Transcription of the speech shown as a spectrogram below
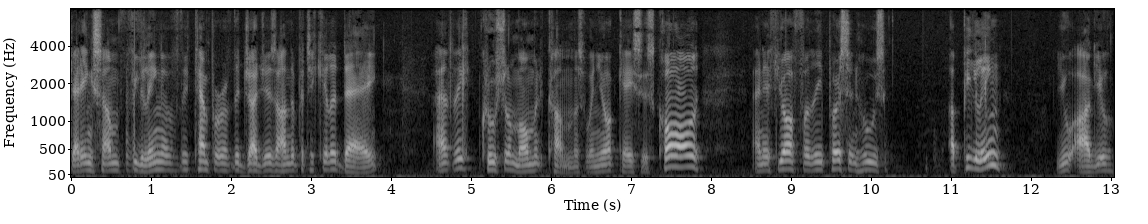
getting some feeling of the temper of the judges on the particular day. And the crucial moment comes when your case is called and if you're for the person who's appealing, you argue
